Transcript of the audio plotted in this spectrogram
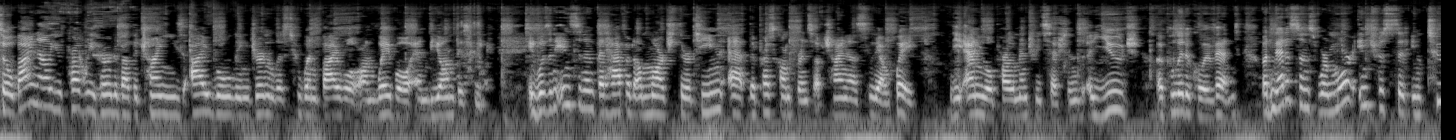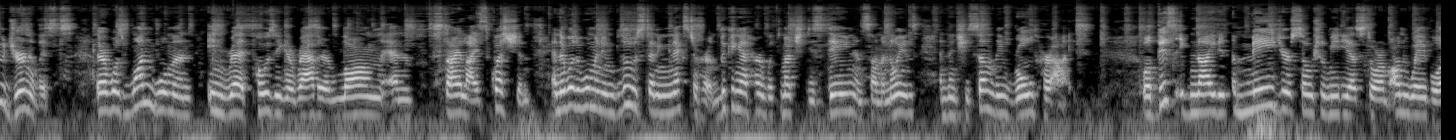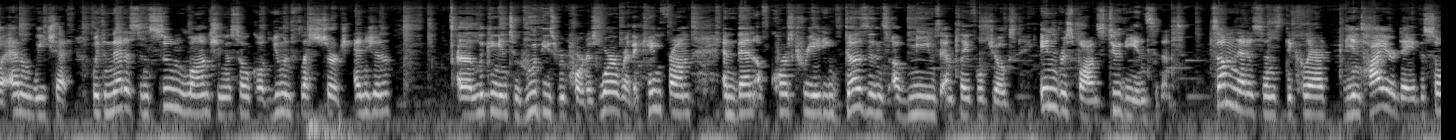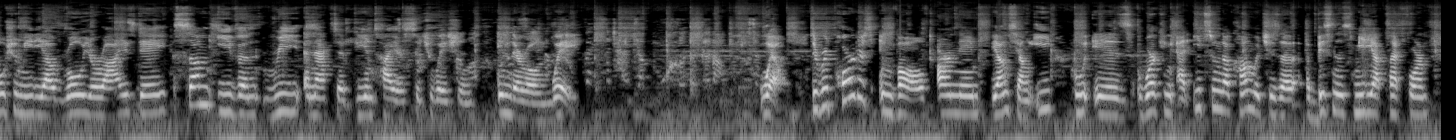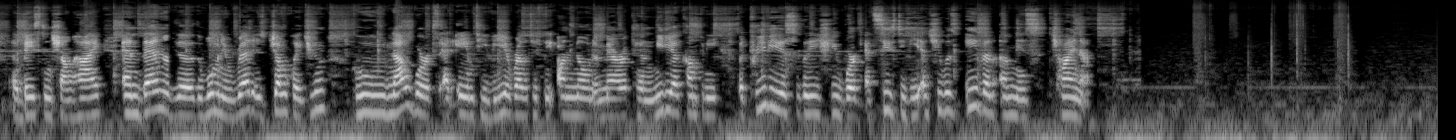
So by now you've probably heard about the Chinese eye-rolling journalist who went viral on Weibo and beyond this week. It was an incident that happened on March 13 at the press conference of China's Lianghui, the annual parliamentary sessions, a huge political event. But netizens were more interested in two journalists. There was one woman in red posing a rather long and stylized question, and there was a woman in blue standing next to her, looking at her with much disdain and some annoyance, and then she suddenly rolled her eyes. Well, this ignited a major social media storm on Weibo and on WeChat, with netizens soon launching a so-called human flesh search engine uh, looking into who these reporters were, where they came from, and then, of course, creating dozens of memes and playful jokes in response to the incident. Some netizens declared the entire day the social media roll your eyes day. Some even reenacted the entire situation in their own way. Well, the reporters involved are named Liang Xiangyi, who is working at Yicai.com, which is a, a business media platform uh, based in Shanghai. And then the, the woman in red is Zhang Huijun, who now works at AMTV, a relatively unknown American media company. But previously, she worked at CCTV and she was even a Miss China.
